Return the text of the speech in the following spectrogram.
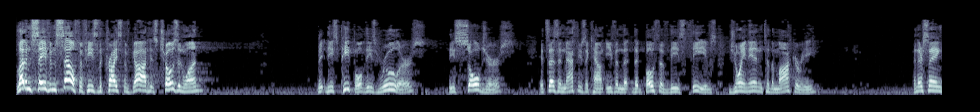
Let him save himself if he's the Christ of God, his chosen one. These people, these rulers, these soldiers, it says in Matthew's account even that, that both of these thieves join in to the mockery. And they're saying,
